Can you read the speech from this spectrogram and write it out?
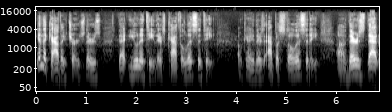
in the Catholic Church. There's that unity, there's Catholicity, okay, there's apostolicity, uh, there's that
